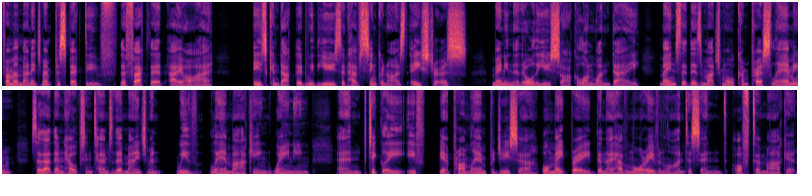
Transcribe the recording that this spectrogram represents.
from a management perspective, the fact that AI is conducted with ewes that have synchronized estrus, meaning that all the ewes cycle on one day, means that there's a much more compressed lambing. So that then helps in terms of their management with lamb marking, weaning, and particularly if yeah prime lamb producer or meat breed, then they have a more even line to send off to market.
